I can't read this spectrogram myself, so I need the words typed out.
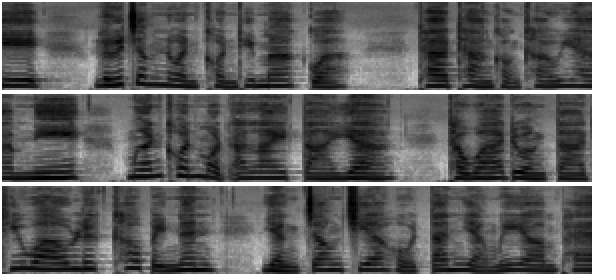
ที่ หรือจำนวนคนที่มากกว่า ท่าทางของเขายามนี้ เหมือนคนหมดอะไรตายอยากทว่าดวงตาที่ว้าวลึกเข้าไปนั่นยังจ้องเชียร์โหตันอย่างไม่ยอมแพ้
